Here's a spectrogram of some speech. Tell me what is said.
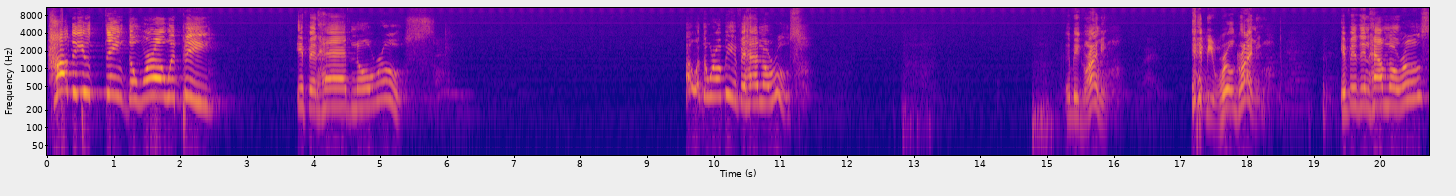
How do you think the world would be if it had no rules? How would the world be if it had no rules? It'd be grimy. It'd be real grimy. If it didn't have no rules,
